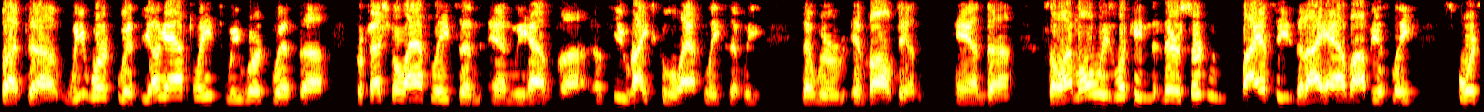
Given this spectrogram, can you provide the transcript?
But uh, we work with young athletes, we work with uh, professional athletes, and, and we have uh, a few high school athletes that we that we're involved in. And uh, so I'm always looking. There are certain biases that I have. Obviously, sports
